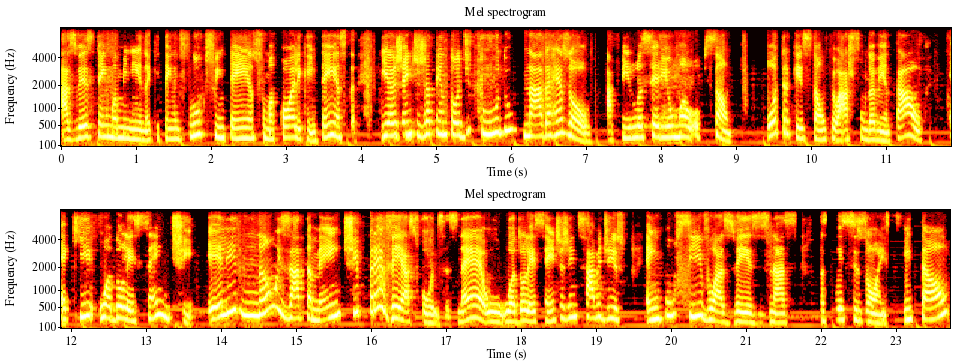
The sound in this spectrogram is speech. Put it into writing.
às vezes tem uma menina que tem um fluxo intenso, uma cólica intensa, e a gente já tentou de tudo, nada resolve. A pílula seria uma opção. Outra questão que eu acho fundamental é que o adolescente, ele não exatamente prevê as coisas, né? O, o adolescente, a gente sabe disso, é impulsivo às vezes nas, nas decisões. Então,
